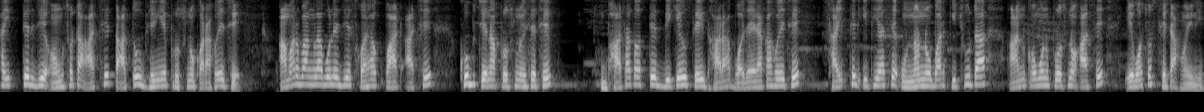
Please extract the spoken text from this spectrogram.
সাহিত্যের যে অংশটা আছে, তাতেও ভেঙে প্রশ্ন করা হয়েছে। আমার বাংলা বলে যে সহায়ক পাঠ আছে, খুব চেনা প্রশ্ন এসেছে। ভাষাতত্ত্বের দিকেও সেই ধারা বজায় রাখা হয়েছে। সাহিত্যের ইতিহাসে অন্যান্যবার কিছুটা আনকমন প্রশ্ন আসে, এবছর সেটা হয়নি।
